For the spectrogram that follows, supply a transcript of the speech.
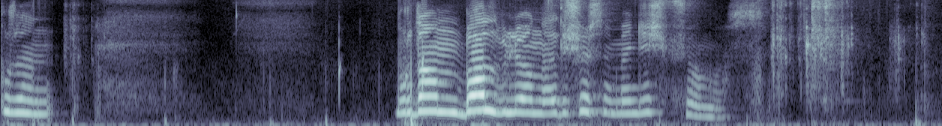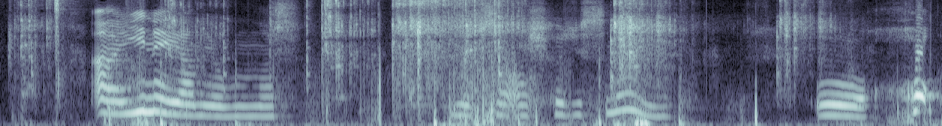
Buradan Buradan bal bloğuna düşersen bence hiçbir şey olmaz. Aa, yine yanıyor bunlar. Yoksa aşk acısına mı? Oho.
